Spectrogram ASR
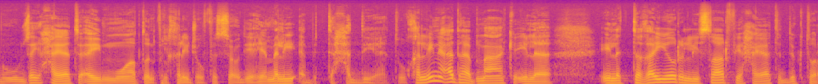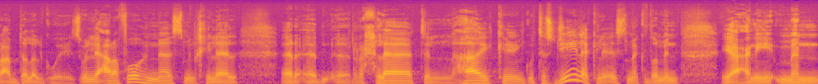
وزي حياة أي مواطن في الخليج أو في السعودية هي مليئة بالتحديات. وخليني أذهب معك إلى إلى التغير اللي صار في حياة الدكتور عبد الله القويز واللي عرفوه الناس من خلال الرحلات الهايكينج وتسجيلك لاسمك ضمن يعني من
